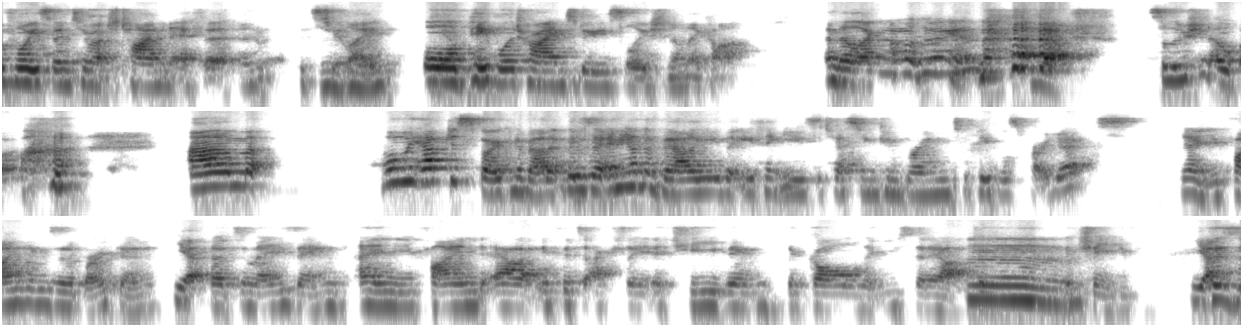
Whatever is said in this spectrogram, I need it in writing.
before you spend too much time and effort and it's too Mhm. late. Or people are trying to do your solution and they can't. And they're like, I'm not doing it. Yeah. solution over. um, well, we have just spoken about it, but is there any other value that you think user testing can bring to people's projects? Yeah, you find things that are broken. Yeah. That's amazing. And you find out if it's actually achieving the goal that you set out to Mm, achieve. yeah. Because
